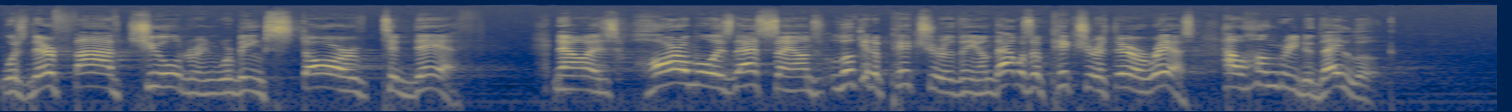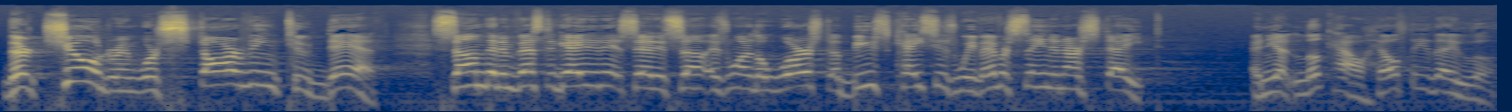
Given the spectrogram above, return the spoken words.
was their five children were being starved to death. Now, as horrible as that sounds, look at a picture of them. That was a picture at their arrest. How hungry do they look? Their children were starving to death. Some that investigated it said it's, uh, it's one of the worst abuse cases we've ever seen in our state. And yet, look how healthy they look.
